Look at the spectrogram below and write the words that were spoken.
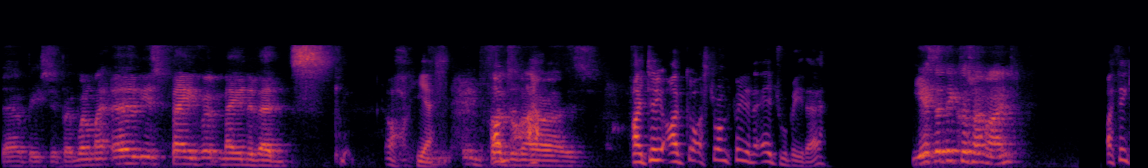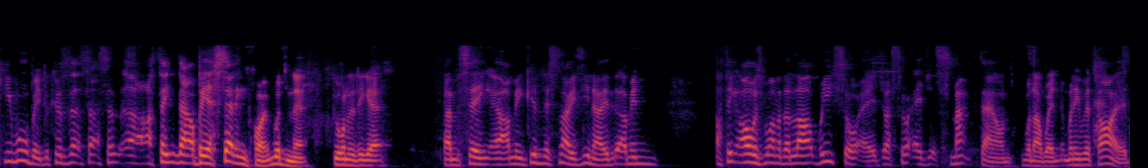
That would be super. One of my earliest favourite main events Oh yes, in front Um, of our eyes. I do. I've got a strong feeling that Edge will be there. Yes, that did cross my mind. I think he will be because that's that's. A, uh, I think that'll be a selling point, wouldn't it? If you wanted to get, um, seeing. I mean, goodness knows, you know. I mean, I think I was one of the last. We saw Edge. I saw Edge at SmackDown when I went and when he retired,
